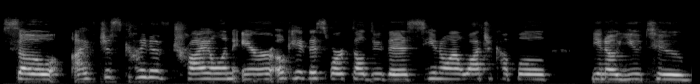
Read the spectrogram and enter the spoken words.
So I've just kind of trial and error. Okay, this worked. I'll do this. You know, I'll watch a couple, you know, YouTube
